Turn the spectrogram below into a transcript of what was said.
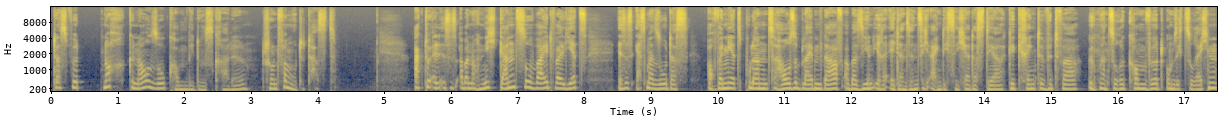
das wird noch genau so kommen, wie du es gerade schon vermutet hast. Aktuell ist es aber noch nicht ganz so weit, weil jetzt ist es erstmal so, dass auch wenn jetzt Pulan zu Hause bleiben darf, aber sie und ihre Eltern sind sich eigentlich sicher, dass der gekränkte Witwer irgendwann zurückkommen wird, um sich zu rächen.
